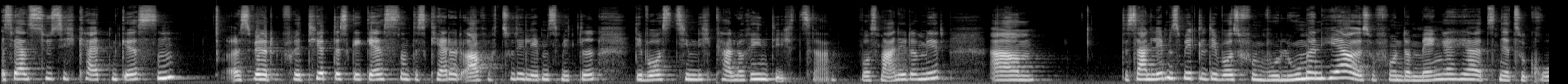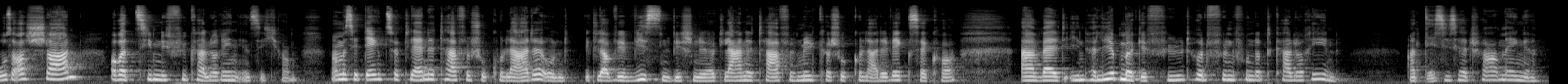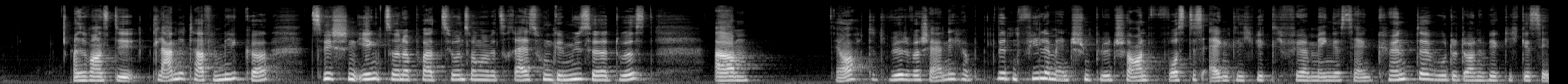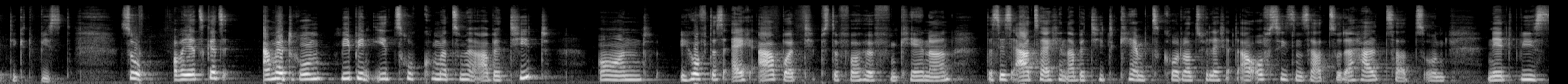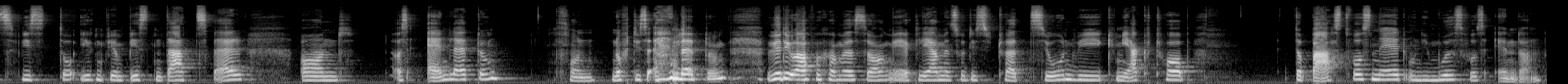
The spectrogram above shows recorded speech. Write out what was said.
es werden Süßigkeiten gegessen, es wird frittiertes gegessen und das gehört halt einfach zu den Lebensmitteln, die was ziemlich kaloriendicht sind. Was meine ich damit? Ähm, das sind Lebensmittel, die was vom Volumen her, also von der Menge her jetzt nicht so groß ausschauen, aber ziemlich viel Kalorien in sich haben. Wenn man sich denkt, so eine kleine Tafel Schokolade, und ich glaube, wir wissen, wie schnell eine kleine Tafel Milka-Schokolade weg sein kann, äh, weil die inhaliert man gefühlt, hat 500 Kalorien. Und das ist halt schon eine Menge. Also wenn es die kleine Tafel Milka zwischen irgendeiner Portion, sagen wir jetzt Reis, Huhn, Gemüse durst, ähm, ja, das würde wahrscheinlich, würden viele Menschen blöd schauen, was das eigentlich wirklich für eine Menge sein könnte, wo du dann wirklich gesättigt bist. So, aber jetzt geht es einmal darum, wie bin ich zurückgekommen zu meinem Appetit und ich hoffe, dass euch auch ein paar Tipps davor helfen können, dass es auch zu euch Appetit kommt, gerade wenn es vielleicht auch Off-Season-Satz oder Haltsatz und nicht wisst, wie es da irgendwie am besten tat, weil und als Einleitung von noch dieser Einleitung, würde ich einfach einmal sagen, ich erkläre mir so die Situation, wie ich gemerkt habe, da passt was nicht und ich muss was ändern.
